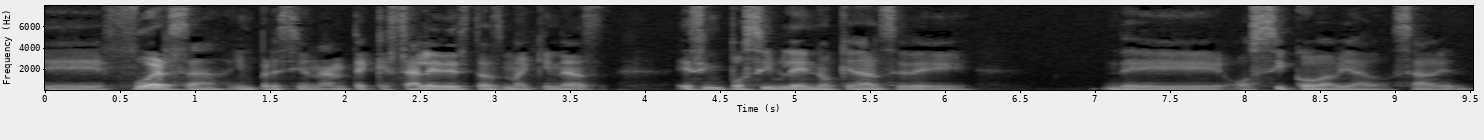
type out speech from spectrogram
eh, fuerza impresionante que sale de estas máquinas, es imposible no quedarse de, de hocico babeado, ¿saben?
